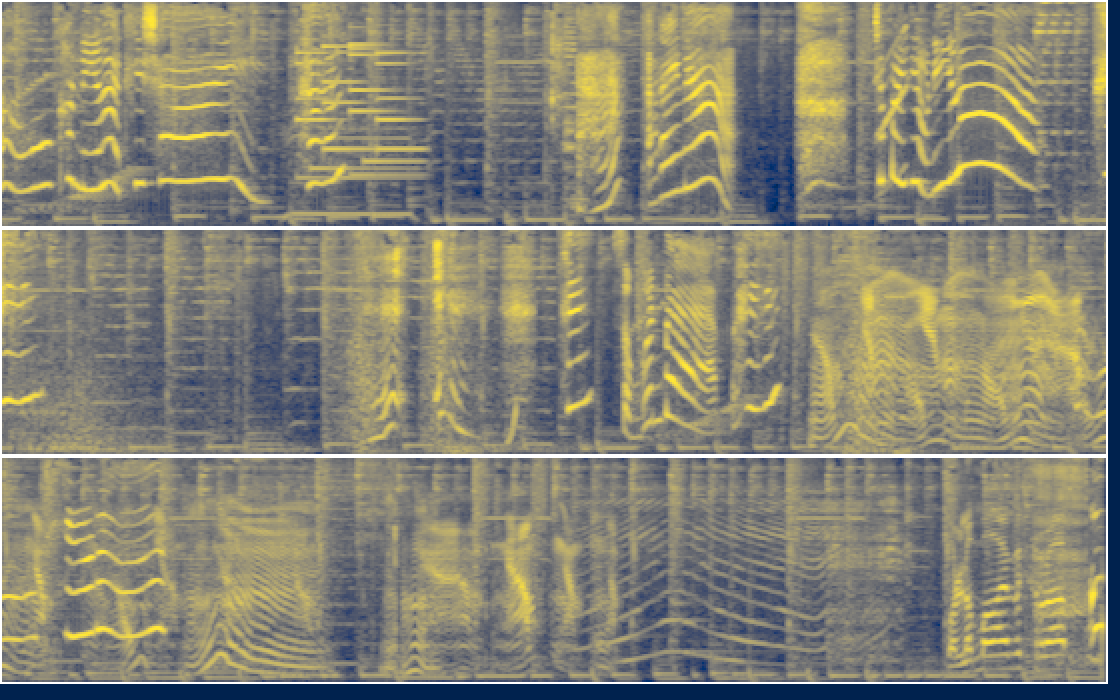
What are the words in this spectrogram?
เอาคนนี้แหละที่ใช่ ฮะอะอะไรนะ สมบูรณ์แบบเฮ้งอมงอมงอมงอมงอมงอมอืมงอมงับงับงับผลไม้ไหมครับ โอ้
